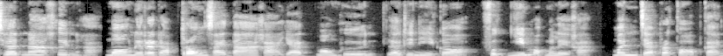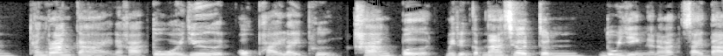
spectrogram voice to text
เชิดหน้าขึ้นค่ะ มองในระดับตรงสายตาค่ะ อย่ามองพื้น แล้วทีนี้ก็ฝึกยิ้มออกมาเลยค่ะ มันจะประกอบกันทั้งร่างกายนะคะ ตัวยืดอกผายไหล่พึ่ง คางเปิดไม่ถึงกับหน้าเชิดจนดูหยิ่งนะคะ สายตา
